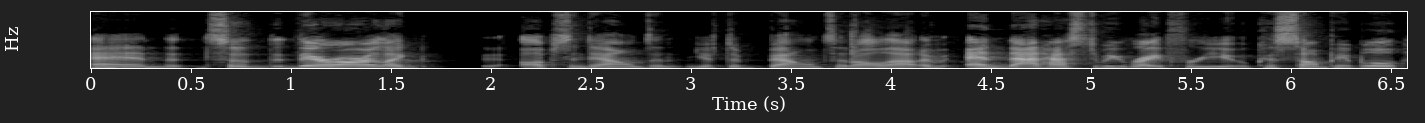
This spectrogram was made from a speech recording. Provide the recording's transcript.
Mhm. And so there are like ups and downs and you have to balance it all out. And that has to be right for you because some people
